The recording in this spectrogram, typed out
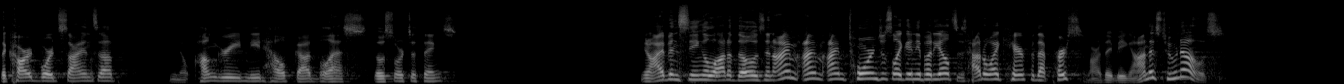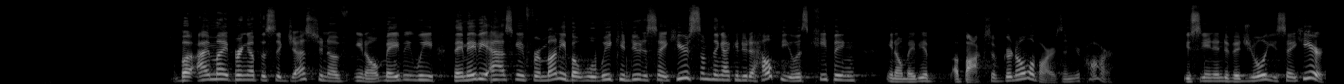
the cardboard signs up, you know, hungry, need help, God bless, those sorts of things. You know, I've been seeing a lot of those, and I'm, I'm, I'm torn just like anybody else is. How do I care for that person? Are they being honest? Who knows? But I might bring up the suggestion of, you know, maybe we, they may be asking for money, but what we can do to say, here's something I can do to help you is keeping, you know, maybe a, a box of granola bars in your car. You see an individual, you say, here,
